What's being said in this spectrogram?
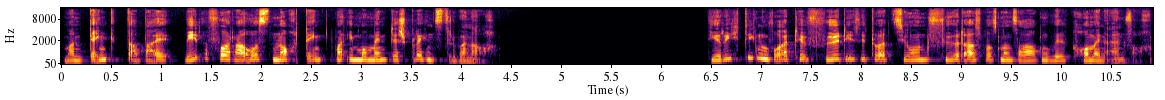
Man denkt dabei weder voraus noch denkt man im Moment des Sprechens drüber nach. Die richtigen Worte für die Situation, für das, was man sagen will, kommen einfach.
